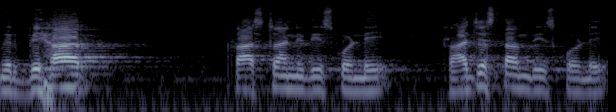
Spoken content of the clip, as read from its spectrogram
మీరు బీహార్ రాష్ట్రాన్ని తీసుకోండి రాజస్థాన్ తీసుకోండి.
